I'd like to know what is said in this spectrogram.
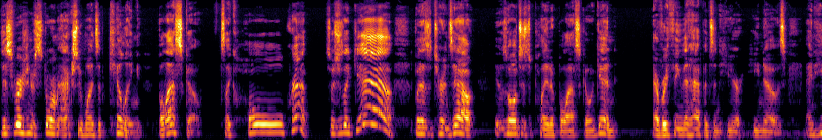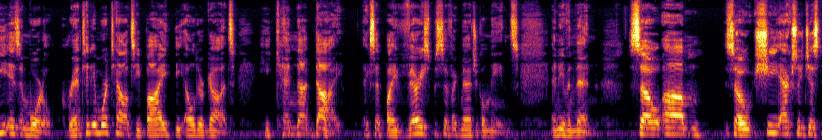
this version of Storm actually winds up killing Belasco. It's like, oh crap. So she's like, yeah. But as it turns out, it was all just a plan of Belasco. Again, everything that happens in here, he knows. And he is immortal, granted immortality by the elder gods. He cannot die, except by very specific magical means. And even then. So, um, so she actually just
